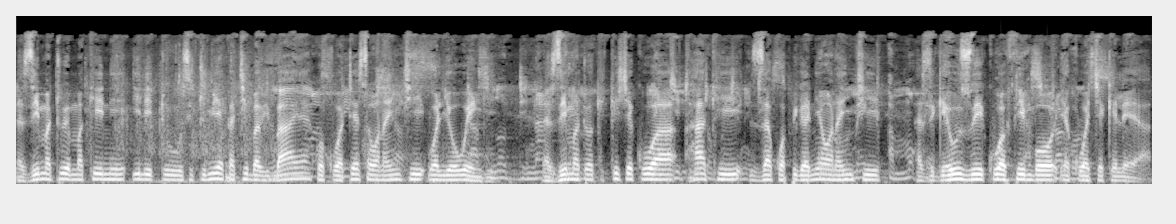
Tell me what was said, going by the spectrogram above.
Lazima tuwe makini ili tusitumie katiba vibaya kwa kuwatesa wananchi walio wengi. Lazima tuhakikishe kuwa haki za kuwapigania wananchi hazigeuzwi kuwa fimbo ya kuwachekelea.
